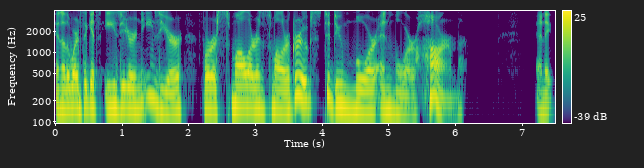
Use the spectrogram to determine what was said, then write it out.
In other words, it gets easier and easier for smaller and smaller groups to do more and more harm. And it,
